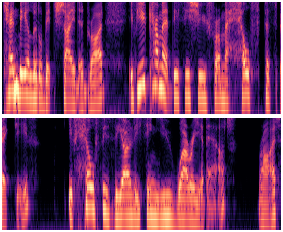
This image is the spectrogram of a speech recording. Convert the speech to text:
can be a little bit shaded, right? If you come at this issue from a health perspective, if health is the only thing you worry about, right?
